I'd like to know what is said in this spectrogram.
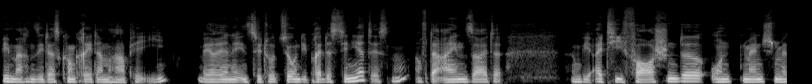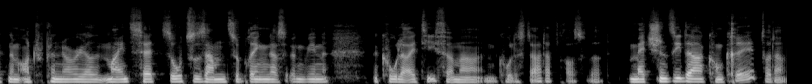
Wie machen Sie das konkret am HPI? wäre eine Institution, die prädestiniert ist. Ne? Auf der einen Seite irgendwie IT-Forschende und Menschen mit einem Entrepreneurial Mindset so zusammenzubringen, dass irgendwie eine, eine coole IT-Firma, ein cooles Startup draus wird. Matchen Sie da konkret oder?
